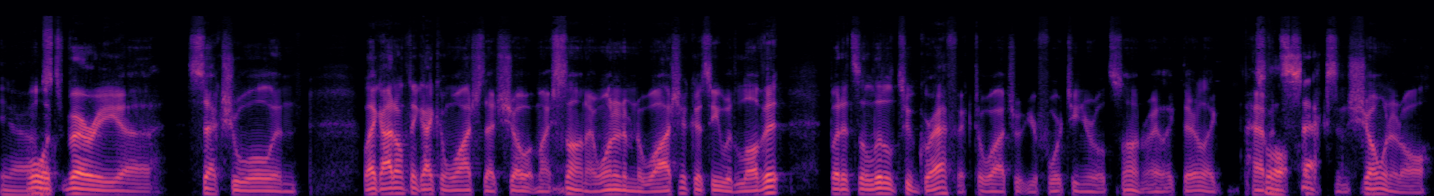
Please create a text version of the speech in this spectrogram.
You know, Well, it's very uh sexual and like I don't think I can watch that show with my son. I wanted him to watch it because he would love it, but it's a little too graphic to watch with your 14 year old son, right? Like they're like having little- sex and showing it all.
